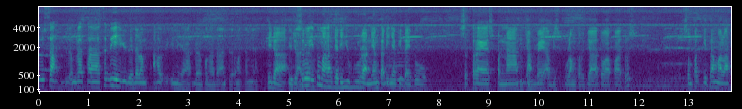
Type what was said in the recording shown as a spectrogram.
susah, tidak merasa sedih gitu ya dalam hal ini ya, dalam pengadaan segala macamnya. Tidak. tidak Justru ada. itu malah jadi hiburan yang tadinya hmm. kita itu stres penat Mm-mm. capek habis pulang kerja atau apa terus sempat kita malah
